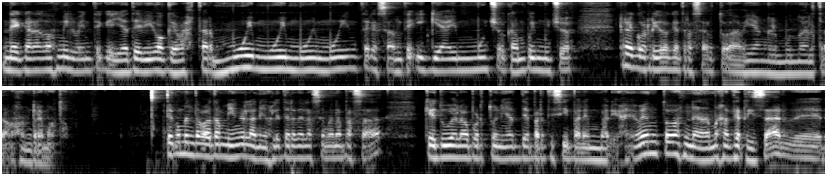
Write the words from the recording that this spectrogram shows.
de cara a 2020, que ya te digo que va a estar muy, muy, muy, muy interesante y que hay mucho campo y mucho recorrido que trazar todavía en el mundo del trabajo en remoto. Te comentaba también en la newsletter de la semana pasada que tuve la oportunidad de participar en varios eventos, nada más aterrizar de,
